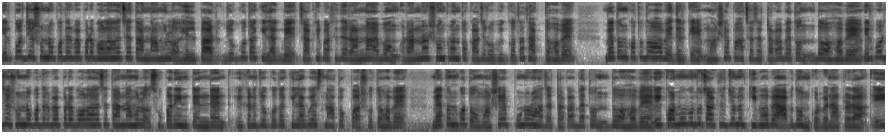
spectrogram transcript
এরপর যে শূন্য পদের ব্যাপারে বলা হয়েছে তার নাম হলো হেল্পার। যোগ্যতা কি লাগবে? চাকরি প্রার্থীদের রান্না এবং রান্নার সংক্রান্ত কাজের অভিজ্ঞতা থাকতে হবে। বেতন কত দেওয়া হবে? এদেরকে মাসে পাঁচ হাজার টাকা বেতন দেওয়া হবে। এরপর যে শূন্য পদের ব্যাপারে বলা হয়েছে, তার নাম হলো সুপারিনটেন্ডেন্ট। এখানে যোগ্যতা কি লাগবে? স্নাতক পাস হতে হবে। বেতন কত? মাসে পনেরো হাজার টাকা বেতন দেওয়া হবে। এই কর্মবন্ধু চাকরির জন্য কীভাবে আবেদন করবেন আপনারা? এই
